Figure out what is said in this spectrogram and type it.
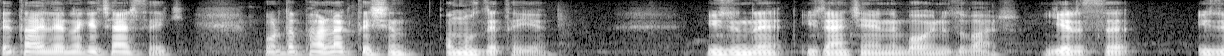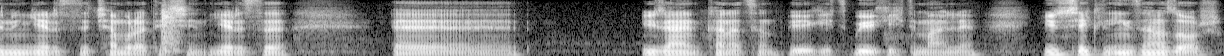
Detaylarına geçersek burada parlak taşın omuz detayı, Yüzünde yüzen çenenin boynuzu var. Yarısı yüzünün yarısı çamur ateşin, yarısı eee, yüzen kanatın büyük büyük ihtimalle. Yüz şekli insana zor.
